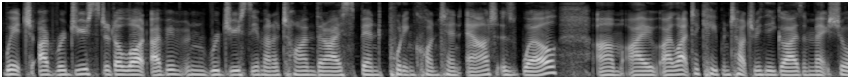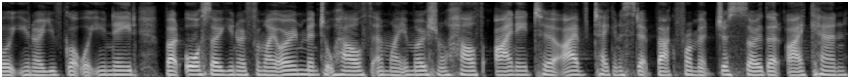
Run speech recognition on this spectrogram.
which I've reduced it a lot. I've even reduced the amount of time that I spend putting content out as well. Um, I, I like to keep in touch with you guys and make sure, you know, you've got what you need. But also, you know, for my own mental health and my emotional health, I need to, I've taken a step back from it just so that I can,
